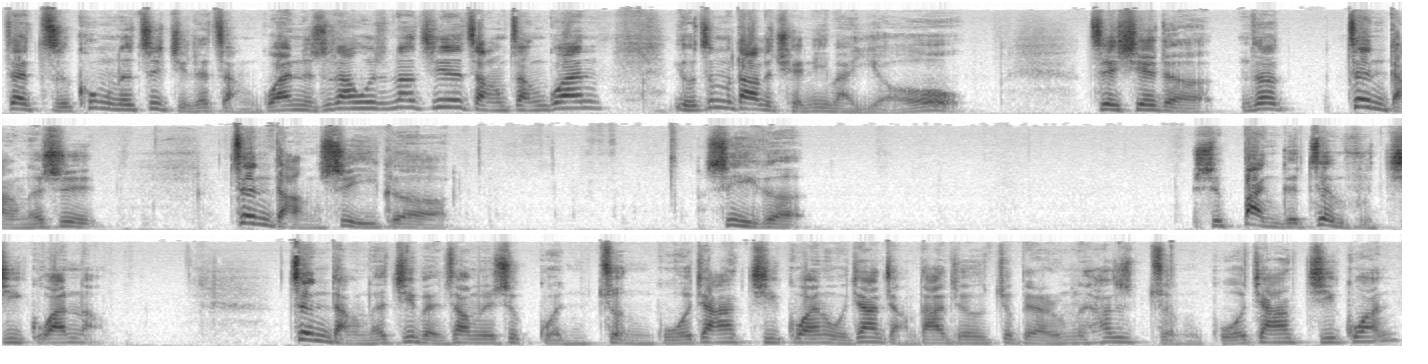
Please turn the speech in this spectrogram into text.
在指控了自己的长官的时候，他会说：“那这些长长官有这么大的权力吗？”有。这些的，你知道，政党呢是政党是一个是一个是半个政府机关了，政党呢基本上面是滚准国家机关，我这样讲大家就就比较容易，它是准国家机关，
